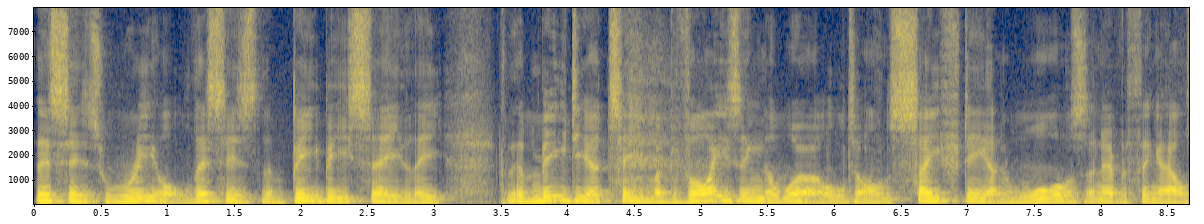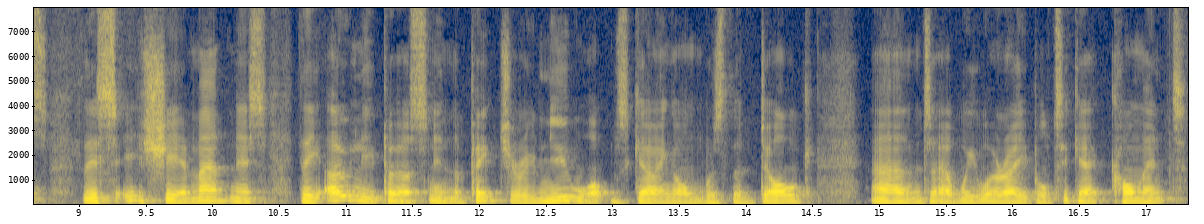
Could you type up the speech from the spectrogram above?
this is real. This is the BBC, the, the media team advising the world on safety and wars and everything else. This is sheer madness. The only person in the picture who knew what was going on was the dog. And uh, we were able to get comment.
